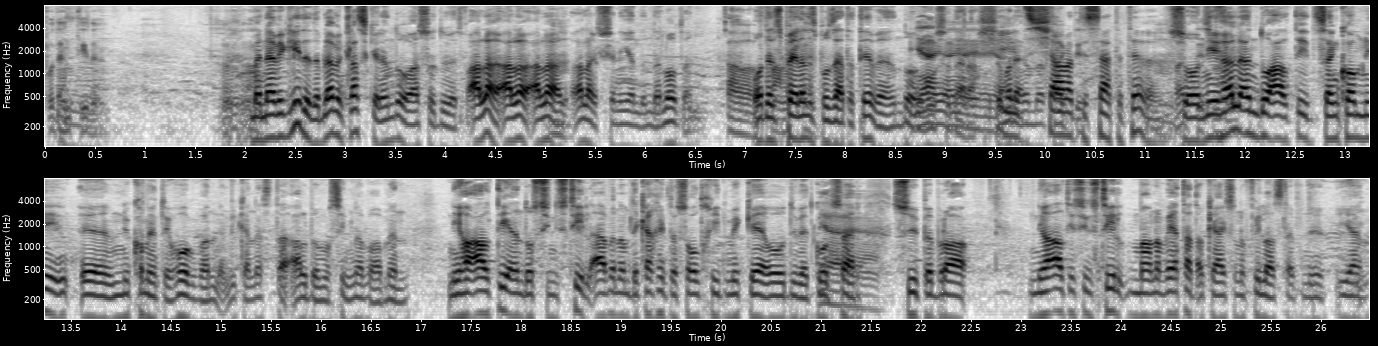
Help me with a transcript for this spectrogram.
på den tiden. Ja. Men när vi glider, det blev en klassiker ändå. Alltså, du vet, för alla, alla, alla, alla känner igen den där låten. Ja, och den spelades på ZTV ändå. Ja, och ja, sådär. ja, ja, enda Shoutout till. ZTV. Så ni höll ändå alltid, sen kom ni, eh, nu kommer jag inte ihåg vad, vilka nästa album och singlar var men ni har alltid ändå synts till även om det kanske inte sålt skitmycket och du vet gått Ja, ja, ja. superbra. Ni har alltid synts till, man har vetat att okej Ison och Phil har släppt nu igen.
